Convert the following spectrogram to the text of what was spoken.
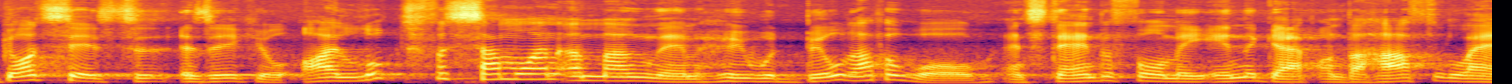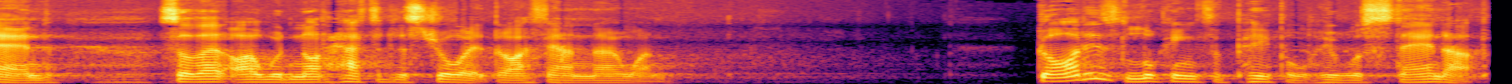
God says to Ezekiel, I looked for someone among them who would build up a wall and stand before me in the gap on behalf of the land so that I would not have to destroy it, but I found no one. God is looking for people who will stand up,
